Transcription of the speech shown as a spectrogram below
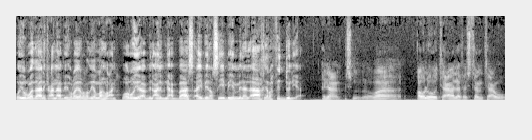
ويروى ذلك عن أبي هريرة رضي الله عنه وروي عن ابن عباس أي بنصيبهم من الآخرة في الدنيا. نعم وقوله تعالى فاستمتعوا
